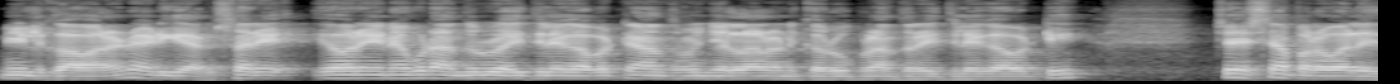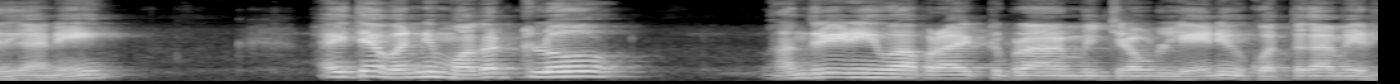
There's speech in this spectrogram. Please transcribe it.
నీళ్ళు కావాలని అడిగారు. సరే ఎవరైనా కూడా అందరూ రైతులే కాబట్టి అనంతపురం జిల్లాలోని కరువు ప్రాంత రైతులే కాబట్టి చేసినా పర్వాలేదు కానీ అయితే అవన్నీ మొదట్లో అంద్రీనీవా ప్రాజెక్టు ప్రారంభించినప్పుడు లేనివి కొత్తగా మీరు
